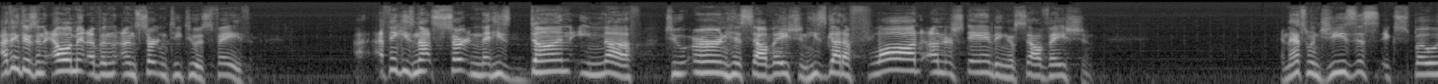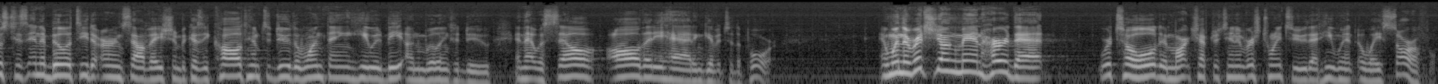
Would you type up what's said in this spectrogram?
I think there's an element of an uncertainty to his faith. I think he's not certain that he's done enough to earn his salvation. He's got a flawed understanding of salvation. And that's when Jesus exposed his inability to earn salvation because he called him to do the one thing he would be unwilling to do, and that was sell all that he had and give it to the poor. And when the rich young man heard that, we're told in Mark chapter 10 and verse 22 that he went away sorrowful.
